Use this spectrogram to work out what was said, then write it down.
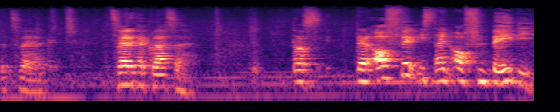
der Zwerg. Der Zwerg hat gelesen, dass der Affe ist ein Affenbaby.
